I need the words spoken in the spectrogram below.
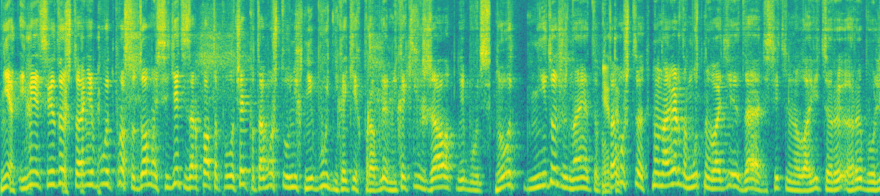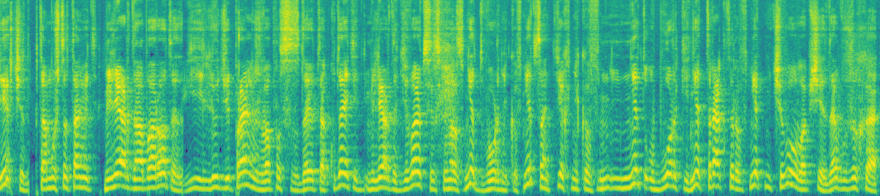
Нет, имеется в виду, что они будут просто дома сидеть и зарплату получать, потому что у них не будет никаких проблем, никаких жалоб не будет. Ну вот не идут же на это, потому что, ну, наверное, в мутной воде, да, действительно ловить ры- рыбу легче, потому что там ведь миллиардные обороты, и люди правильно же вопросы задают, а куда эти миллиарды деваются, если у нас нет дворников, нет сантехников, нет уборки, нет тракторов, нет ничего вообще, да, в УЖХ,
